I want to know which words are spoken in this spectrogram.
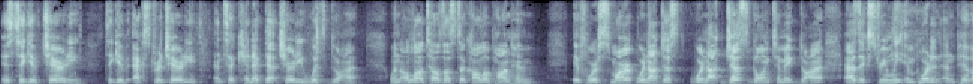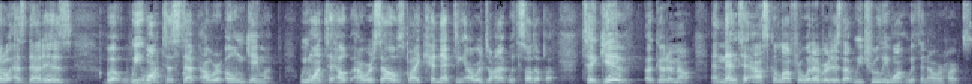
is to give charity, to give extra charity, and to connect that charity with dua. When Allah tells us to call upon Him, if we're smart, we're not just we're not just going to make dua as extremely important and pivotal as that is, but we want to step our own game up. We want to help ourselves by connecting our dua with sadaqah, to give a good amount, and then to ask Allah for whatever it is that we truly want within our hearts.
